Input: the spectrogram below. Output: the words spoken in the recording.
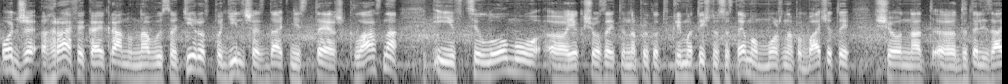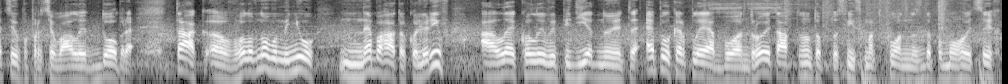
Отже, графіка екрану на висоті, розподільча здатність теж класна. І в цілому, е, якщо зайти, наприклад, в кліматичну систему, можна побачити, що над е, деталізацією попрацювали добре. Так, е, в головному меню небагато кольорів, але коли ви під'єднуєте Apple CarPlay або Android Auto, ну тобто свій смартфон з допомогою цих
